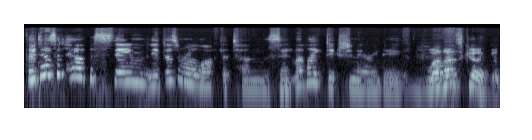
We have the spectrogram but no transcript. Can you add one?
But it doesn't have the same, it doesn't roll off the tongue the same. I like dictionary, Dave. Well, that's good, but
